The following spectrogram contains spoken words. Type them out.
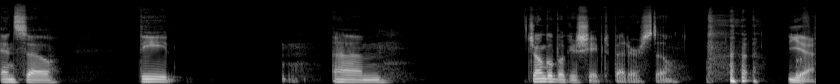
and so the um, Jungle Book is shaped better still. Yeah.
